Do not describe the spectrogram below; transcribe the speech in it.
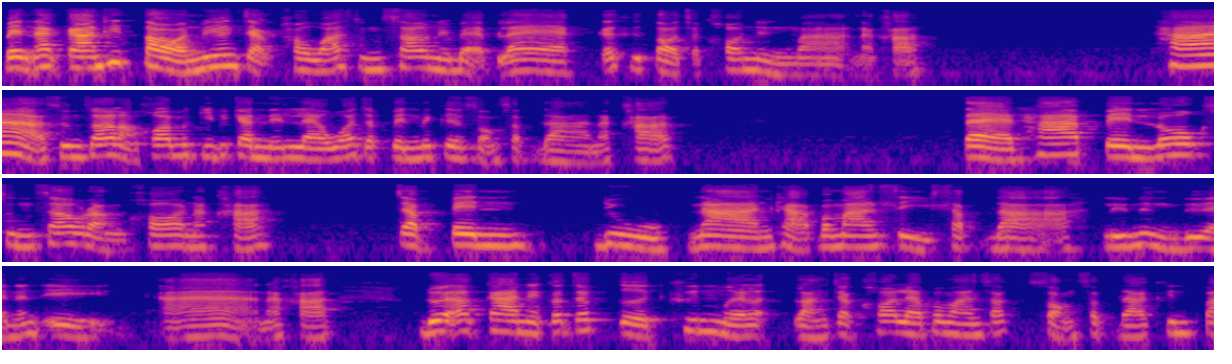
เป็นอาการที่ต่อเนื่องจากภาวะซึมเศร้าในแบบแรกก็คือต่อจากข้อหนึ่งมานะคะ ถ้าซึมเศร้าหลังคลอดเมื่อกี้พี่กันเน้นแล้วว่าจะเป็นไม่เกินสองสัปดาห์นะคะ แต่ถ้าเป็นโรคซึมเศร้าหลังคลอนะคะ จะเป็นอยู่นานค่ะประมาณ 4 สัปดาห์หรือ 1 เดือนนั่นเองอ่านะคะ โดยอาการเนี่ยก็จะเกิดขึ้นเหมือนหลังจากคลอดแล้วประมาณสัก 2 สัปดาห์ขึ้นไป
